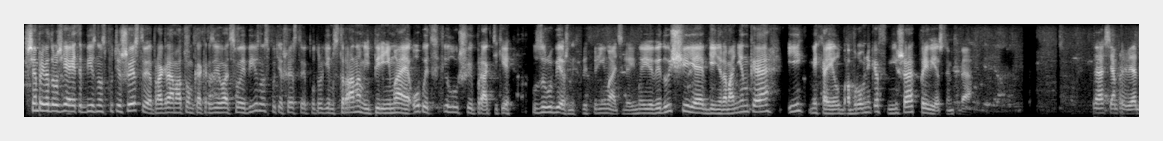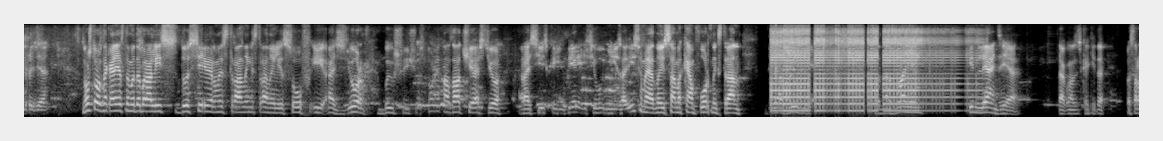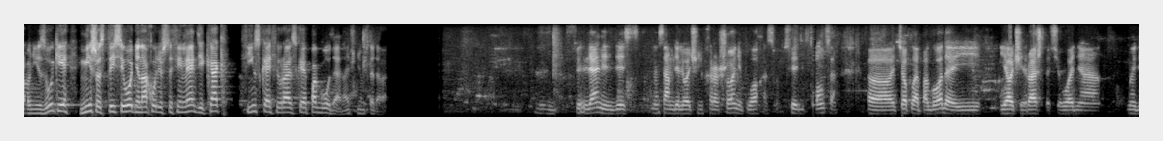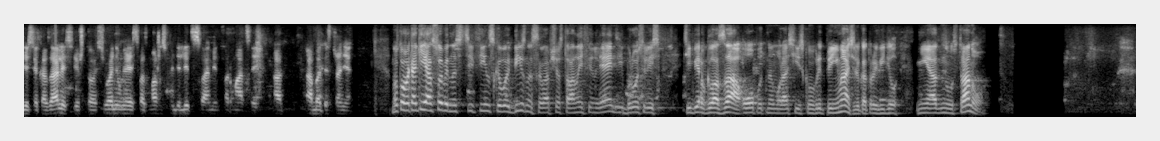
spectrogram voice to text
Всем привет, друзья! Это «Бизнес-путешествие», программа о том, как развивать свой бизнес, путешествуя по другим странам и перенимая опыт и лучшие практики у зарубежных предпринимателей. Мы ее ведущие, я Евгений Романенко и Михаил Бобровников. Миша, приветствуем тебя. Да, всем привет, друзья. Ну что ж, наконец-то мы добрались до северной страны, страны лесов и озер, бывшей еще сто лет назад частью Российской империи, сегодня независимой, одной из самых комфортных стран для жизни под названием Финляндия. Так, у нас здесь какие-то посторонние звуки. Миша, ты сегодня находишься в Финляндии. Как финская февральская погода? Начнем с этого. В Финляндии здесь на самом деле очень хорошо, неплохо, светит солнце, э, теплая погода, и я очень рад, что сегодня мы здесь оказались, и что сегодня у меня есть возможность поделиться с вами информацией о, об этой стране. Ну что же, какие особенности финского бизнеса вообще страны Финляндии бросились тебе в глаза опытному российскому предпринимателю, который видел не одну страну?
